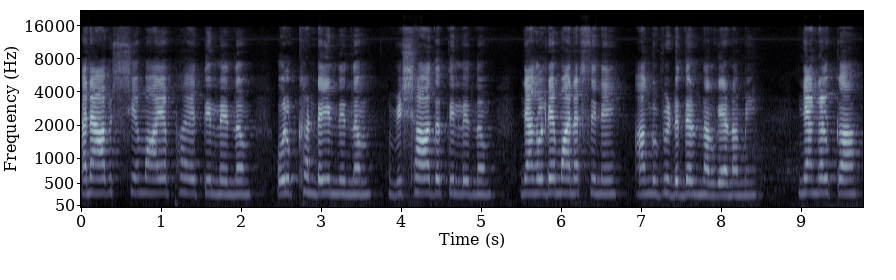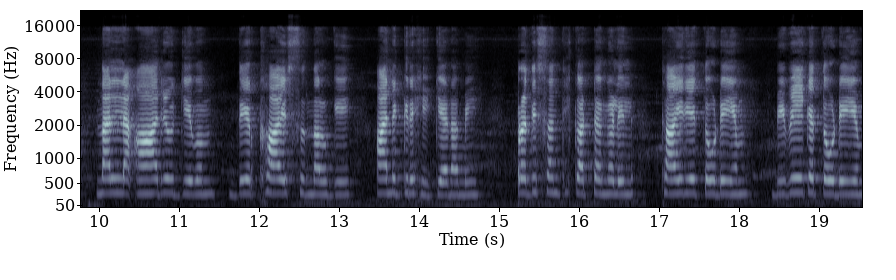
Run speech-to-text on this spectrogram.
അനാവശ്യമായ ഭയത്തിൽ നിന്നും ഉത്കണ്ഠയിൽ നിന്നും വിഷാദത്തിൽ നിന്നും ഞങ്ങളുടെ മനസ്സിനെ അങ്ങ് വിടുതൽ നൽകണമേ. ഞങ്ങൾക്ക് നല്ല ആരോഗ്യവും ദീർഘായുസ്സും നൽകി അനുഗ്രഹിക്കണമേ. പ്രതിസന്ധി ഘട്ടങ്ങളിൽ ധൈര്യത്തോടെയും വിവേകത്തോടെയും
